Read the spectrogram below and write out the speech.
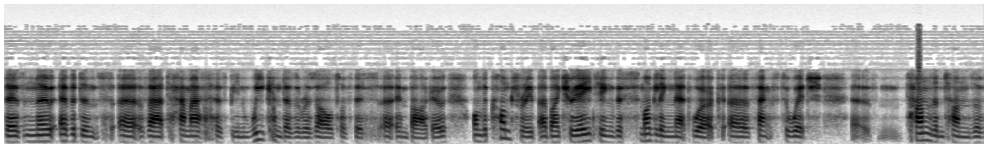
there's no evidence uh, that Hamas has been weakened as a result of this uh, embargo. On the contrary, uh, by creating this smuggling network, uh, thanks to which uh, tons and tons of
